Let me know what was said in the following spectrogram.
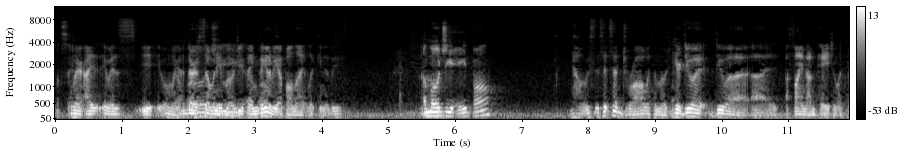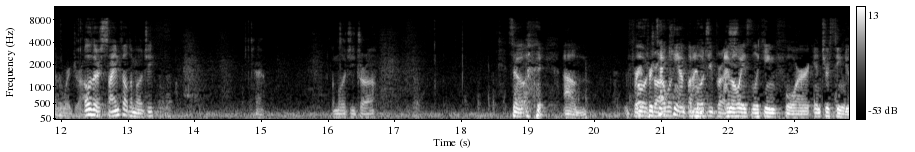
Let's see. Where I it was oh my god, there are so many Emoji, emoji things. I'm gonna be up all night looking at these. Emoji eight ball. No, it was it said draw with emoji. Here, do a do a a, a find on page and look for the word draw. Oh, there's Seinfeld emoji. Okay. Emoji draw. So, um, for, Oh, for Tech Camp, I'm, brush. I'm always looking for interesting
